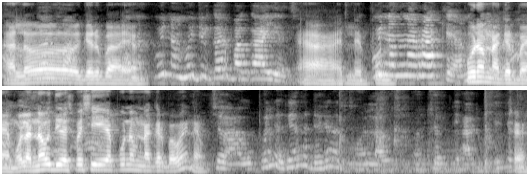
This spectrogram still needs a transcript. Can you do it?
હાલો, ગરબા એમ હા એટલે પૂનમ ના રાખે આમ. પૂનમ ના ગરબા એમ ઓલા નવ દિવસ પછી પૂનમના ગરબા હોય ને એમ જો આવું ભલે રહેવા દે રહેવા દે, હું હલાવું છું. જલ્દી હાથ થઈ છે. જાય.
